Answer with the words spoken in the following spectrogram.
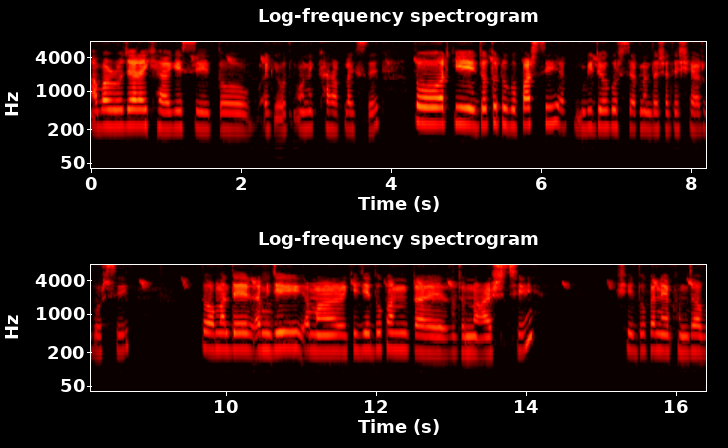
আবার রোজারাই খেয়া গেছি তো অনেক খারাপ লাগছে। তো আর কি যতটুকু পারছি ভিডিও করছি, আপনাদের সাথে শেয়ার করছি। তো আমাদের, আমি যেই, আমার কি যে দোকানটার জন্য আসছি, সেই দোকানে এখন যাব।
